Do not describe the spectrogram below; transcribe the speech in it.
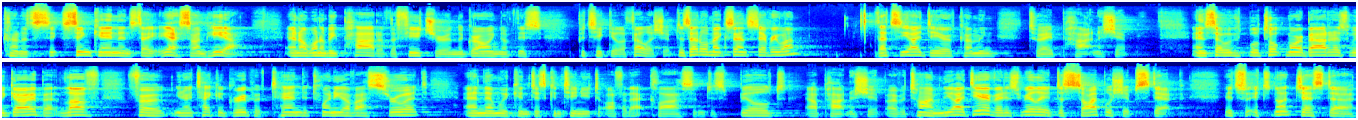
kind of sink in and say, Yes, I'm here. And I want to be part of the future and the growing of this particular fellowship. Does that all make sense to everyone? That's the idea of coming to a partnership. And so we'll talk more about it as we go, but love for, you know, take a group of 10 to 20 of us through it, and then we can just continue to offer that class and just build our partnership over time. The idea of it is really a discipleship step. It's, it's not just a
